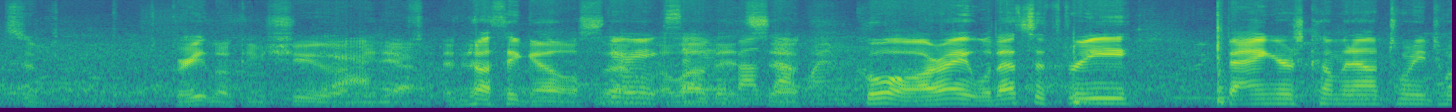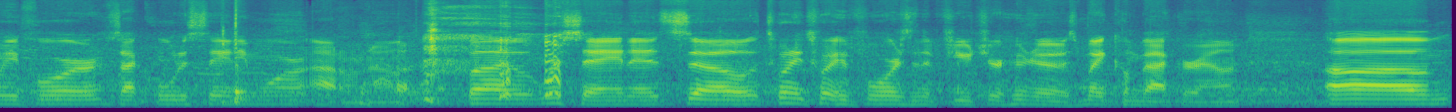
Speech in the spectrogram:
it's a great looking shoe. I mean, Yeah. if, nothing else, Very I, I love it. about so that one. cool. All right. Well, that's the three bangers coming out 2024. Is that cool to say anymore? I don't know, but we're saying it. So 2024 is in the future. Who knows? Might come back around. Um,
